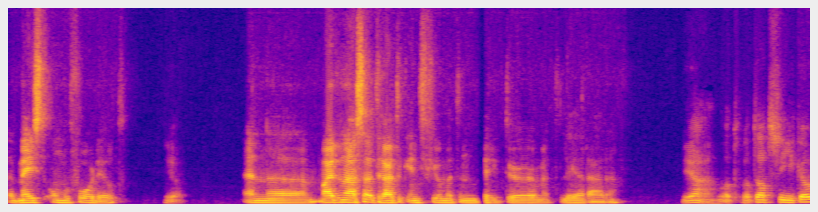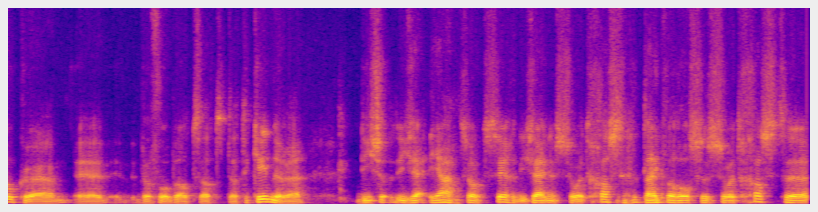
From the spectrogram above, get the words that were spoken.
het meest onbevoordeeld. Ja. En, maar daarnaast uiteraard ook interview met een directeur, met leraren. Ja, want, want dat zie ik ook bijvoorbeeld, dat, dat de kinderen die, die ja, zou ik zeggen, die zijn een soort gast. Het lijkt wel alsof ze een soort gast, uh,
